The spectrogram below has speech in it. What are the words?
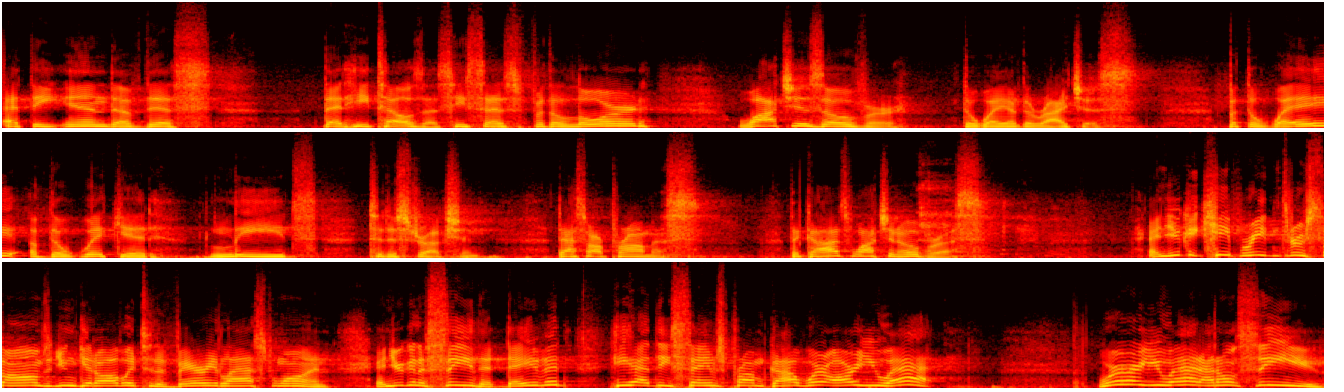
at the end of this that he tells us? He says, For the Lord watches over the way of the righteous, but the way of the wicked leads to destruction. That's our promise. That God's watching over us. And you could keep reading through Psalms and you can get all the way to the very last one. And you're going to see that David, he had these same problems. God, where are you at? Where are you at? I don't see you.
